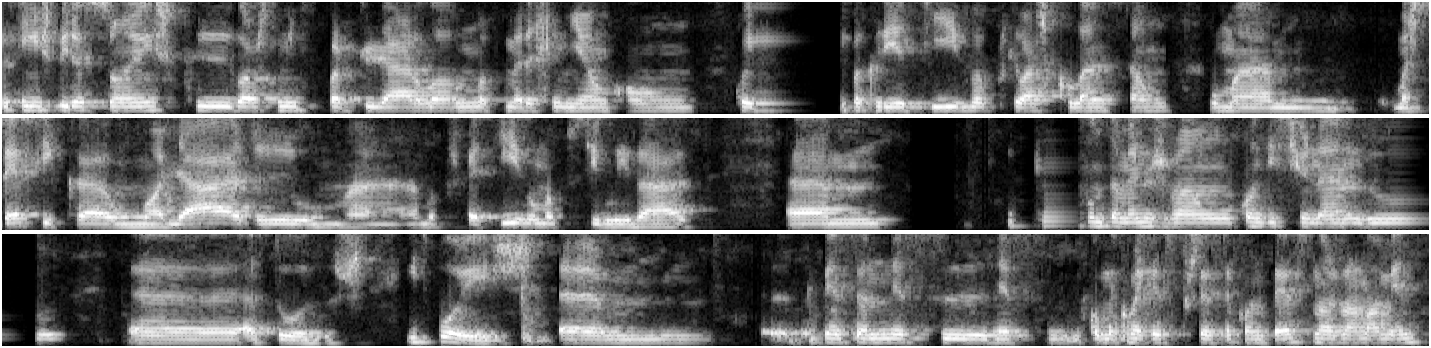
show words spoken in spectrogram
assim inspirações que gosto muito de partilhar logo numa primeira reunião com, com a equipa criativa, porque eu acho que lançam uma, uma estética, um olhar, uma, uma perspectiva, uma possibilidade, um, que no fundo também nos vão condicionando uh, a todos. E depois, um, pensando nesse, nesse como, é, como é que esse processo acontece, nós normalmente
